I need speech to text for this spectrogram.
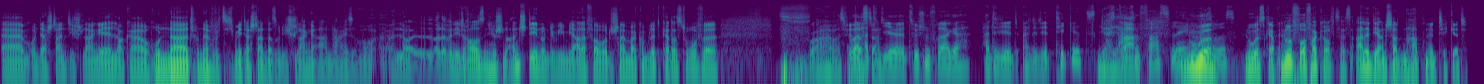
Ähm, und da stand die Schlange locker 100, 150 Meter stand da so die Schlange an. Da habe ich so, boah, lol, Leute, wenn die draußen hier schon anstehen und irgendwie im Jahr davor wurde scheinbar komplett Katastrophe. Puh, ah, was wird Aber das hattet dann? ihr, Zwischenfrage, hattet ihr, hattet ihr Tickets? Ja, Gab's ja. eine Fastlane Nur. oder sowas? Nur, es gab Ja. nur Vorverkauf, das heißt, alle, die anstanden, hatten ein Ticket.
